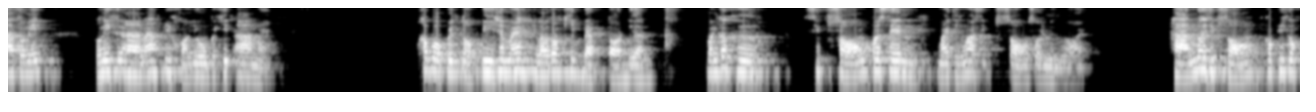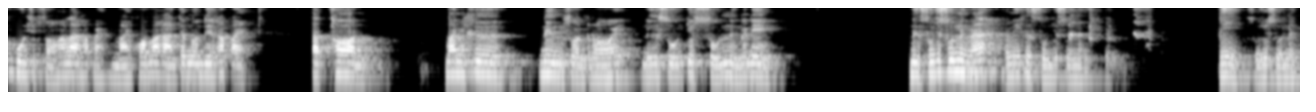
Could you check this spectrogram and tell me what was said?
R ตรงนี้ตรงนี้คือ R นะ พี่ขอโยงไปคิด R ใหม่เขาบอกเป็นต่อปีใช่ไหม เราต้องคิดแบบต่อเดือน มันก็คือสิบสองเปอร์เซ็นหมายถึงว่าสิบสองส่วนหนึ่งร้อยหารด้วยสิบสองก็พี่ก็คูณสิบสองข้างล่างเข้าไป หมายความว่าหารจำนวนเดือนเข้าไป ตัดทอน มันคือ หนึ่งส่วนร้อยหรือศูนย์จุดศูนย์หนึ่งนั่นเองหนึ่งศูนย์จุดศูนย์หนึ่งนะตัวนี้คือศูนย์จุดศูนย์หนึ่งนี่ศูนย์จุดศูนย์หนึ่ง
